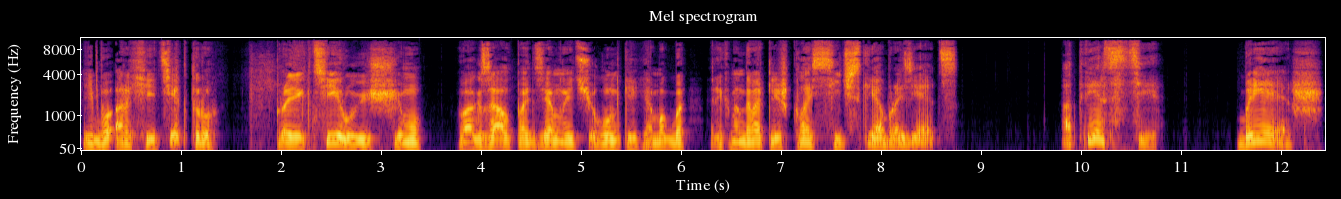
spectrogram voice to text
Ибо архитектору, проектирующему вокзал подземной чугунки, я мог бы рекомендовать лишь классический образец. Отверстие, брешь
